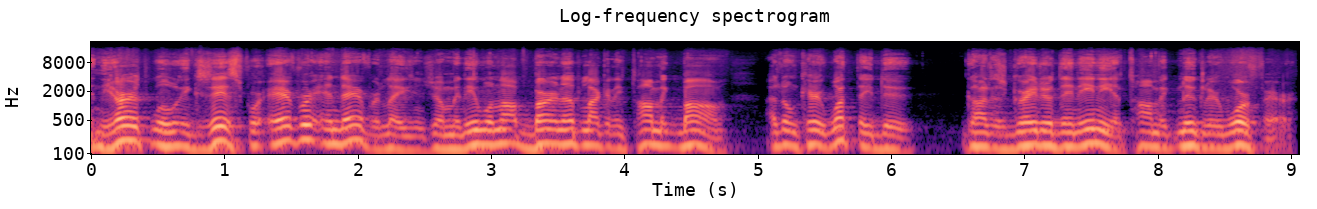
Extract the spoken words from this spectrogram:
And the earth will exist forever and ever, ladies and gentlemen. It will not burn up like an atomic bomb. I don't care what they do. God is greater than any atomic nuclear warfare.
